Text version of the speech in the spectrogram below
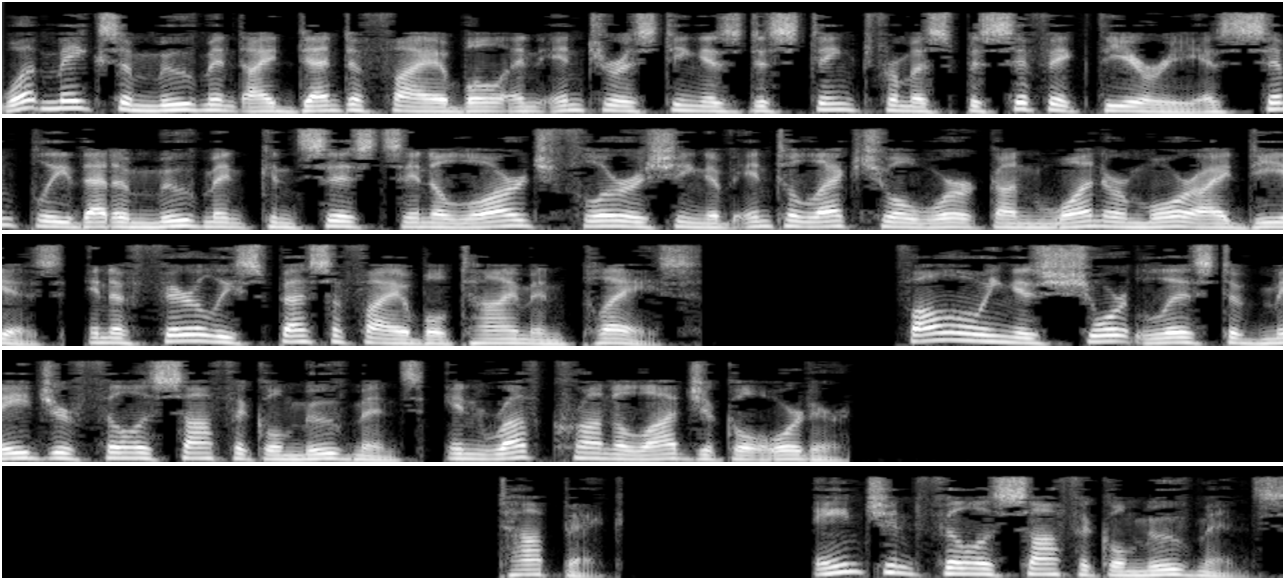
What makes a movement identifiable and interesting as distinct from a specific theory is simply that a movement consists in a large flourishing of intellectual work on one or more ideas, in a fairly specifiable time and place. Following is short list of major philosophical movements, in rough chronological order. Ancient philosophical movements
